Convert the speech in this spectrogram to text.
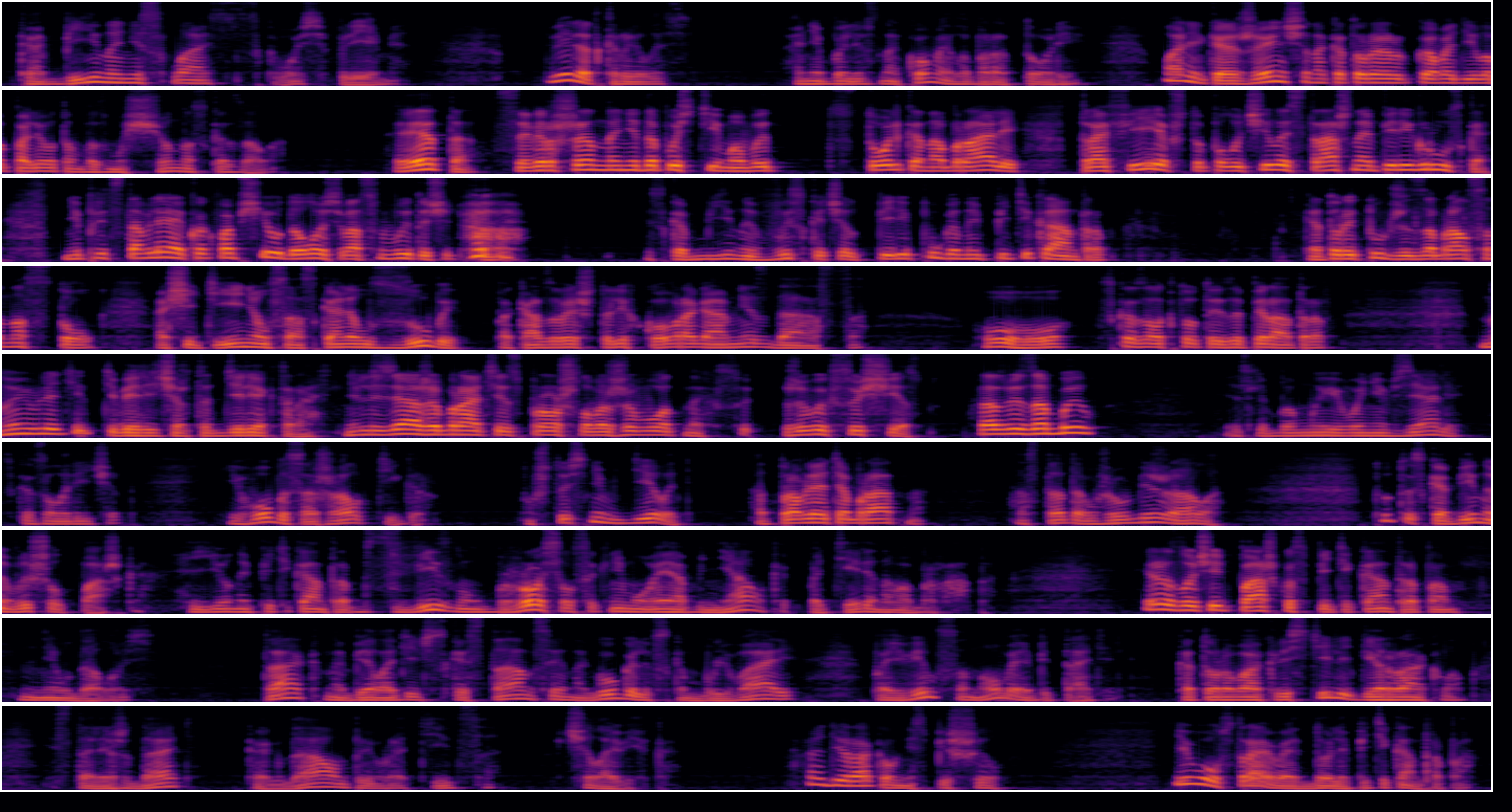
Кабина неслась сквозь время. Дверь открылась. Они были в знакомой лаборатории. Маленькая женщина, которая руководила полетом, возмущенно сказала. «Это совершенно недопустимо. Вы столько набрали трофеев, что получилась страшная перегрузка. Не представляю, как вообще удалось вас вытащить. Из кабины выскочил перепуганный пятикантроп, который тут же забрался на стол, ощетинился, оскалил зубы, показывая, что легко врагам не сдастся. — Ого! — сказал кто-то из операторов. Ну и влетит тебе, Ричард, от директора. Нельзя же брать из прошлого животных, су- живых существ. Разве забыл? Если бы мы его не взяли, — сказал Ричард, — его бы сажал тигр. Ну что с ним делать? Отправлять обратно? А стадо уже убежало. Тут из кабины вышел Пашка. Юный пятикантроп взвизгнул, бросился к нему и обнял, как потерянного брата. И разлучить Пашку с пятикантропом не удалось. Так на биологической станции на Гоголевском бульваре появился новый обитатель, которого окрестили Гераклом и стали ждать, когда он превратится в человека. А Геракл не спешил. Его устраивает доля пятикантропа —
